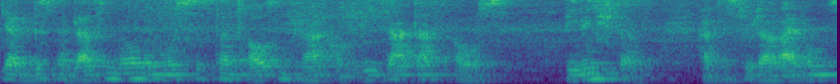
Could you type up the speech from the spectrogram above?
Ja, du bist entlassen worden und musstest dann draußen klarkommen. Wie sah das aus? Wie lief das? Hattest du da Reibungs,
